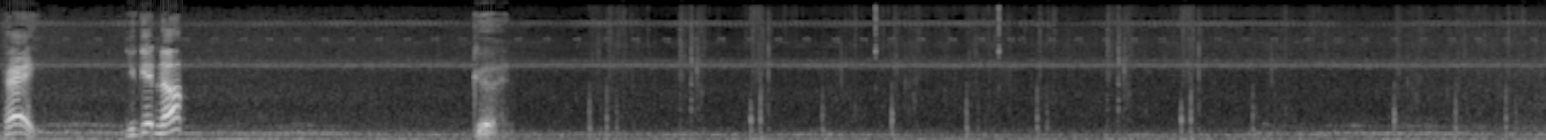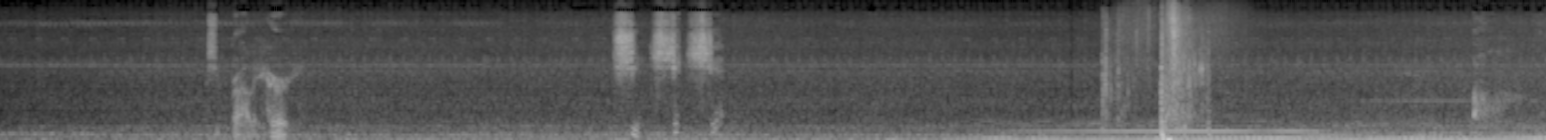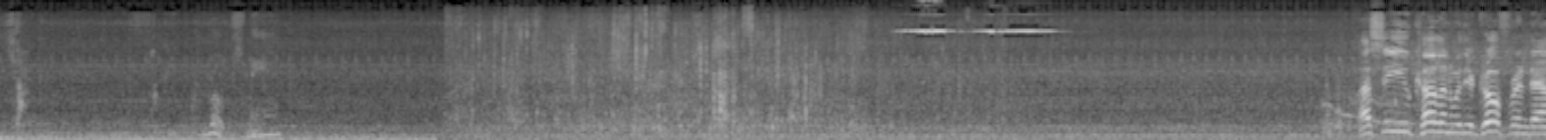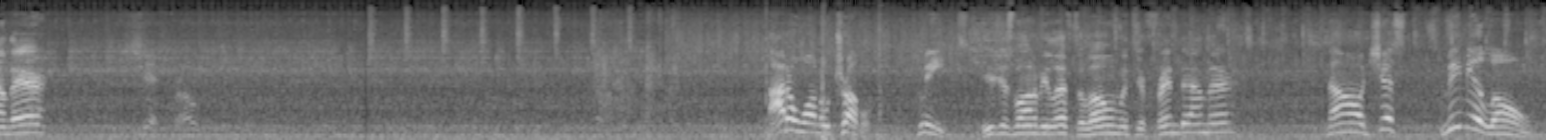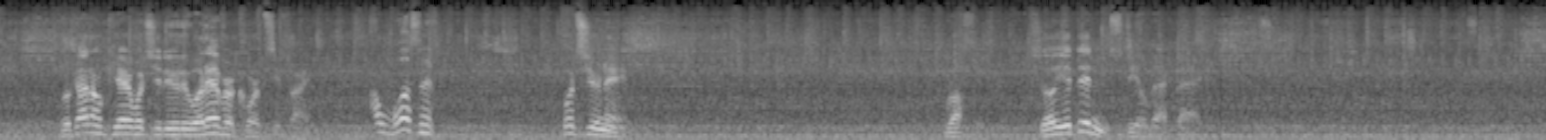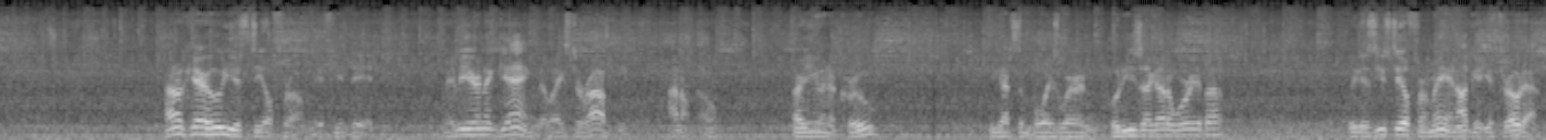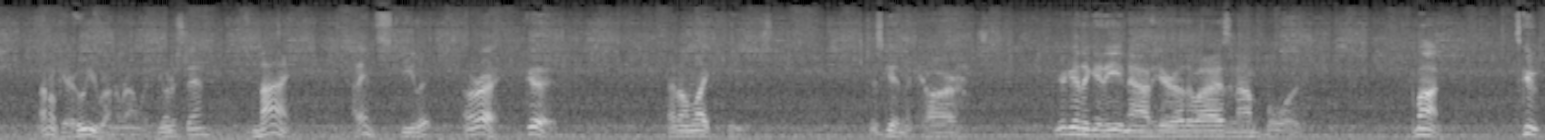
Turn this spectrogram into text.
Hey, you getting up? Good. I should probably hurry. Shit, shit, shit. Oh, yuck. Fucking gross, man. I see you culling with your girlfriend down there. I don't want no trouble. Please. You just want to be left alone with your friend down there? No, just leave me alone. Look, I don't care what you do to whatever corpse you find. I wasn't. What's your name? Russell. So you didn't steal that bag. I don't care who you steal from, if you did. Maybe you're in a gang that likes to rob people. I don't know. Are you in a crew? You got some boys wearing hoodies I gotta worry about? Because you steal from me and I'll get your throat out. I don't care who you run around with, you understand? Mine. I didn't steal it. Alright, good. I don't like thieves. Just get in the car. You're gonna get eaten out here otherwise, and I'm bored. Come on, scoot.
